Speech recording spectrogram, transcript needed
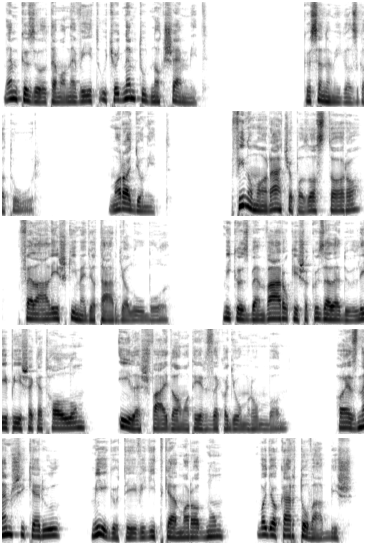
Nem közöltem a nevét, úgyhogy nem tudnak semmit. Köszönöm, igazgató úr. Maradjon itt. Finoman rácsap az asztalra, feláll és kimegy a tárgyalóból. Miközben várok és a közeledő lépéseket hallom, éles fájdalmat érzek a gyomromban. Ha ez nem sikerül, még öt évig itt kell maradnom, vagy akár tovább is.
